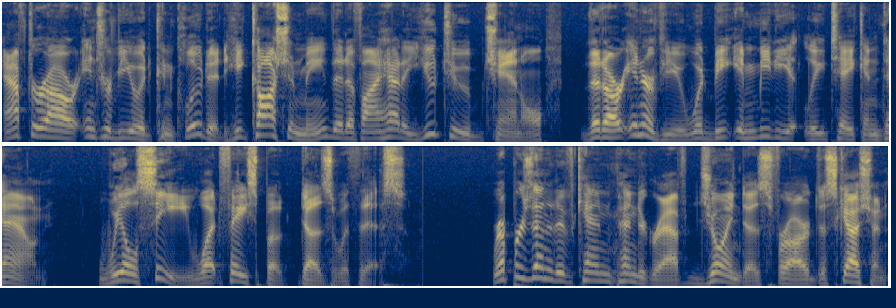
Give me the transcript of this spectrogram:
After our interview had concluded, he cautioned me that if I had a YouTube channel, that our interview would be immediately taken down. We'll see what Facebook does with this. Representative Ken Pendergraft joined us for our discussion.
